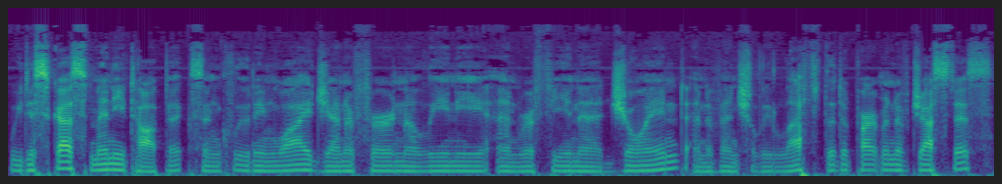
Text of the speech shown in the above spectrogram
We discuss many topics, including why Jennifer, Nalini, and Rafeena joined and eventually left the Department of Justice,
